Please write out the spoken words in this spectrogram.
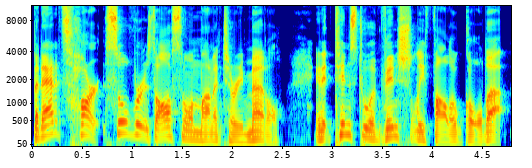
But at its heart, silver is also a monetary metal, and it tends to eventually follow gold up.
